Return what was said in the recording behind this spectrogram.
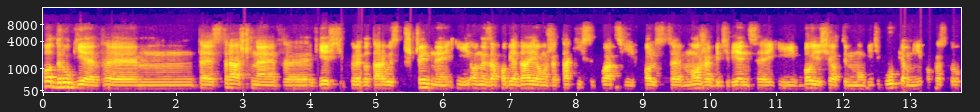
Po drugie, te straszne wieści, które dotarły z Pszczyny i one zapowiadają, że takich sytuacji w Polsce może być więcej i boję się o tym mówić. Głupio mi po prostu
